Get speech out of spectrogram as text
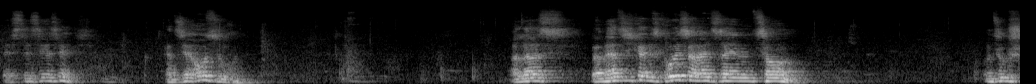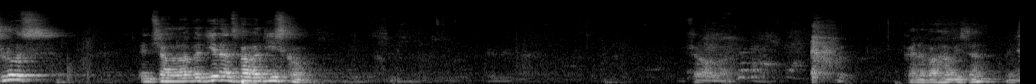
Das Beste ist er selbst. Das kannst du dir aussuchen. Allahs Barmherzigkeit ist größer als sein Zorn. Und zum Schluss, inshallah, wird jeder ins Paradies kommen. Inshallah. Keine Wahhabis da? Nee.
